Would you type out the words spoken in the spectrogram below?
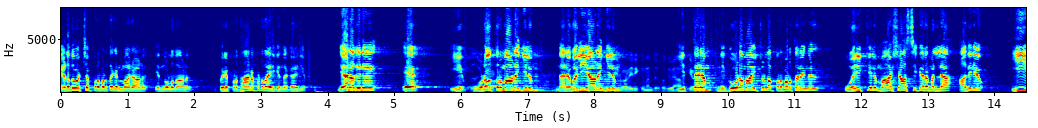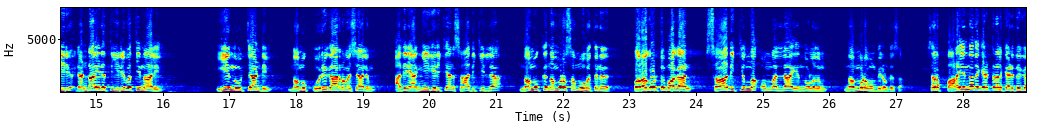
ഇടതുപക്ഷ പ്രവർത്തകന്മാരാണ് എന്നുള്ളതാണ് ഒരു പ്രധാനപ്പെട്ടതായിരിക്കുന്ന കാര്യം. ഞാൻ അതിനെ ഈ കൂടോത്രമാണെങ്കിലും നരബലിയാണെങ്കിലും ഇത്തരം നിഗൂഢമായിട്ടുള്ള പ്രവർത്തനങ്ങൾ ഒരിക്കലും ആശാസ്യകരമല്ല. അതിന് ഈ രണ്ടായിരത്തി ഇരുപത്തിനാലിൽ ഈ നൂറ്റാണ്ടിൽ നമുക്കൊരു കാരണവശാലും അതിനെ അംഗീകരിക്കാൻ സാധിക്കില്ല. നമുക്ക് നമ്മുടെ സമൂഹത്തിന് പറകോട്ട് പോകാൻ സാധിക്കുന്ന ഒന്നല്ല എന്നുള്ളതും നമ്മുടെ മുമ്പിലുണ്ട് സാർ. സാർ പറയുന്നത് കേട്ടാൽ കരുതുക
